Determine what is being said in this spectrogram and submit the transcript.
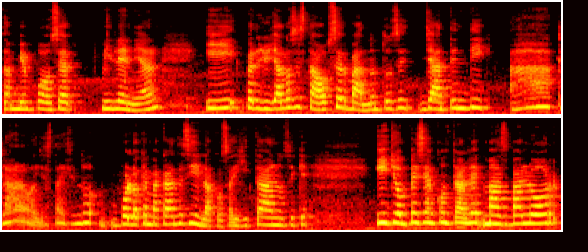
también puedo ser millennial y, pero yo ya los estaba observando, entonces ya entendí, ah, claro, ella está diciendo, por lo que me acaban de decir, la cosa digital, no sé qué. Y yo empecé a encontrarle más valor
